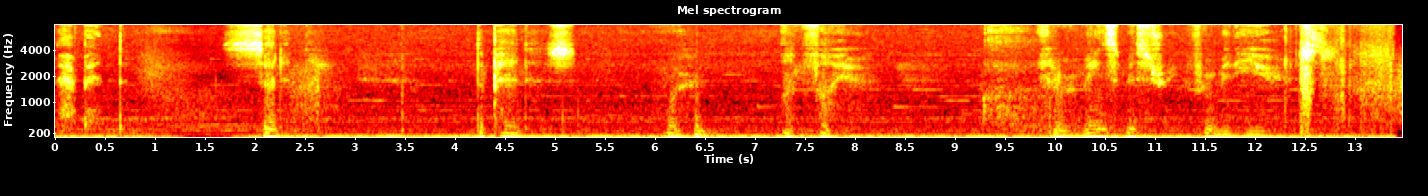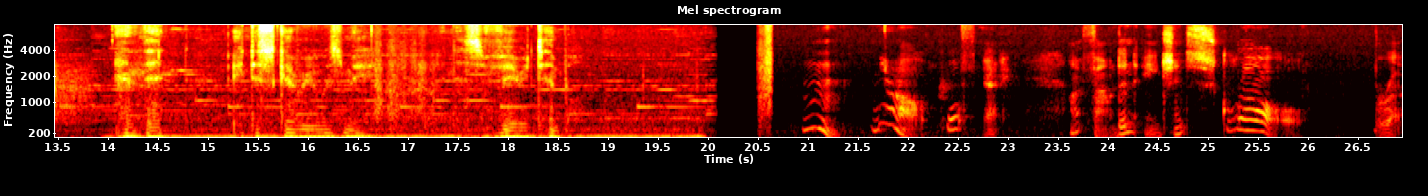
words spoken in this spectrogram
happened. Suddenly, an ancient scroll. Bruh,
